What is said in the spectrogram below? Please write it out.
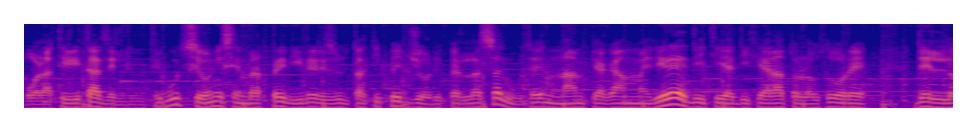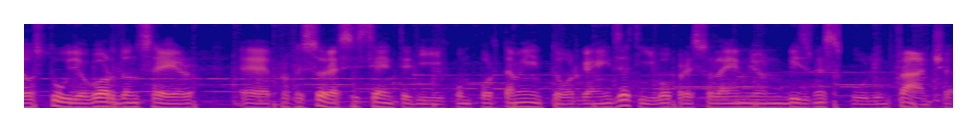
Volatilità delle retribuzioni sembra predire risultati peggiori per la salute in un'ampia gamma di redditi, ha dichiarato l'autore dello studio Gordon Sayre, eh, professore assistente di comportamento organizzativo presso la Emlyon Business School in Francia.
